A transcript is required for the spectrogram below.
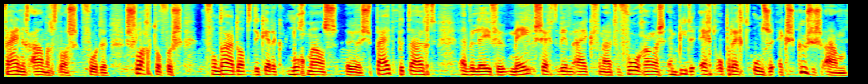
weinig aandacht was voor de slachtoffers. Vandaar dat de kerk nogmaals uh, spijt betuigt. En we leven mee, zegt Wim Eijk vanuit de voorgangers... en bieden echt oprecht onze excuses aan.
